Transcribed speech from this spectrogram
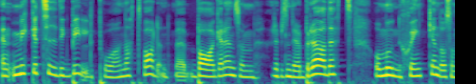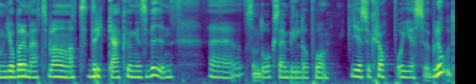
en mycket tidig bild på nattvarden med bagaren som representerar brödet och munskänken då som jobbade med att bland annat dricka kungens vin. Eh, som då också är en bild på Jesu kropp och Jesu blod.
